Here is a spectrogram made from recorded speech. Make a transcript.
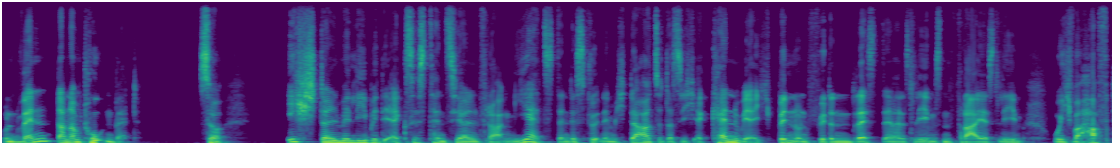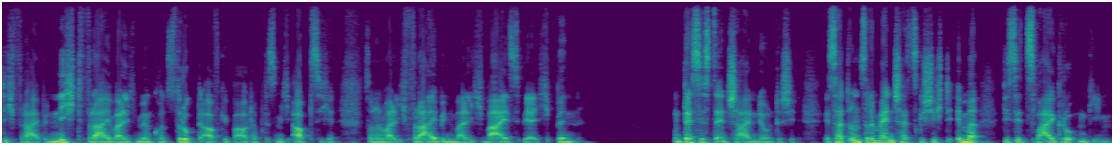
Und wenn, dann am Totenbett. So, ich stelle mir lieber die existenziellen Fragen jetzt, denn das führt nämlich dazu, dass ich erkenne, wer ich bin und für den Rest meines Lebens ein freies Leben, wo ich wahrhaftig frei bin. Nicht frei, weil ich mir ein Konstrukt aufgebaut habe, das mich absichert, sondern weil ich frei bin, weil ich weiß, wer ich bin. Und das ist der entscheidende Unterschied. Es hat unsere Menschheitsgeschichte immer diese zwei Gruppen gegeben.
